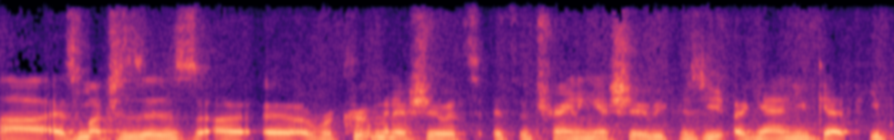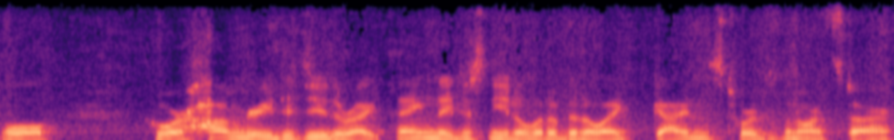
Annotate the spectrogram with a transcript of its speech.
uh, as much as it is a, a recruitment issue. It's it's a training issue because you, again you get people who are hungry to do the right thing. They just need a little bit of like guidance towards the north star.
